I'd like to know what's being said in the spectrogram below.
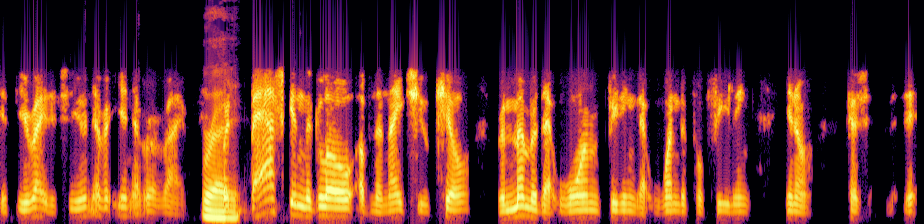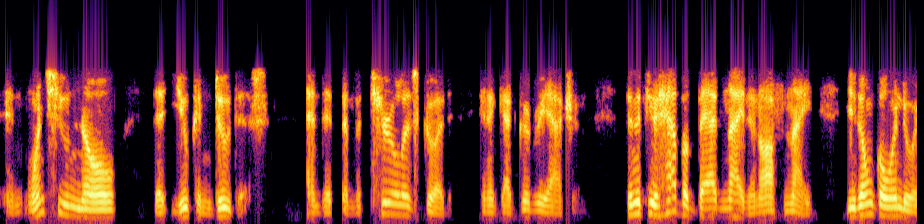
It, you're right. It's you never you never arrive. right. But bask in the glow of the nights you kill. Remember that warm feeling, that wonderful feeling, you know, because and once you know that you can do this and that the material is good and it got good reaction, then if you have a bad night, an off night, you don't go into a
